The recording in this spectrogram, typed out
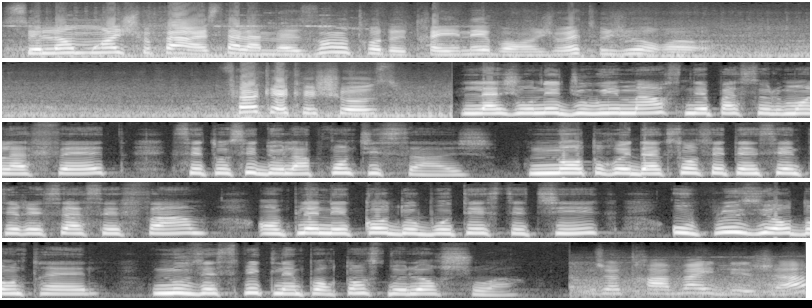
Selon moi, je ne peux pas rester à la maison trop de traîner. Bon, je vais toujours euh, faire quelque chose. La journée du 8 mars n'est pas seulement la fête, c'est aussi de l'apprentissage. Notre rédaction s'est ainsi intéressée à ces femmes en pleine école de beauté esthétique où plusieurs d'entre elles nous expliquent l'importance de leur choix. Je travaille déjà.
